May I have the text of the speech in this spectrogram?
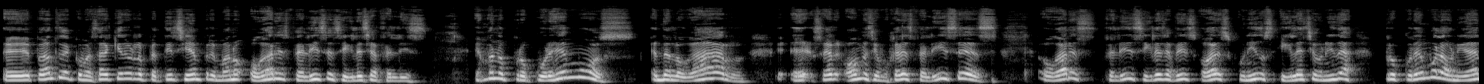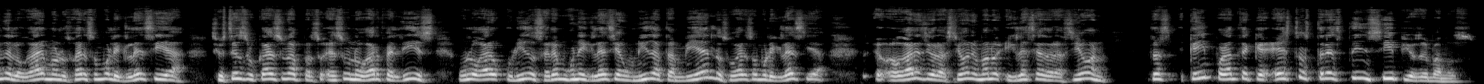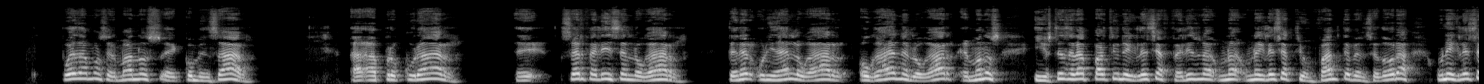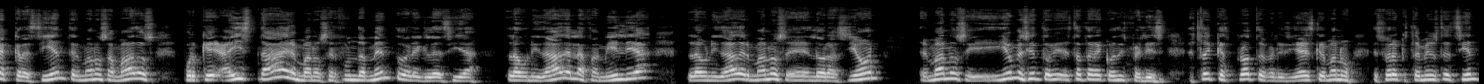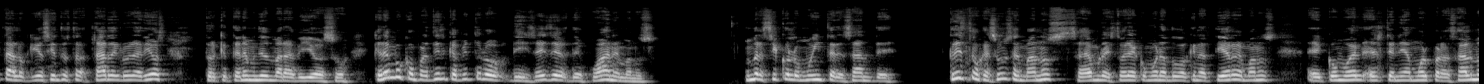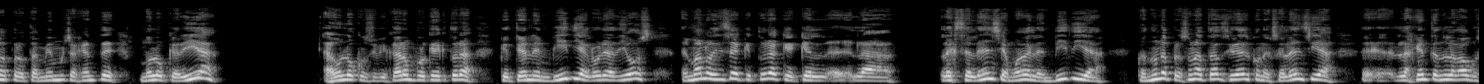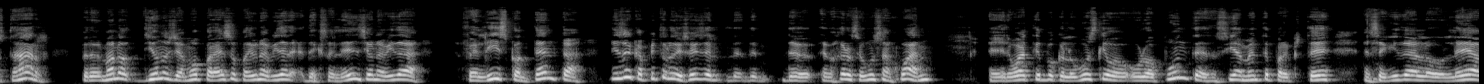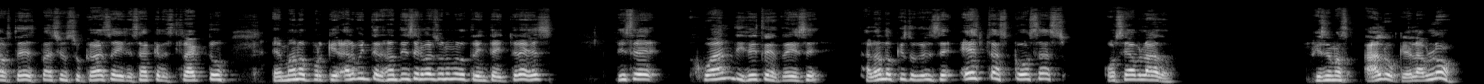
eh, pero antes de comenzar, quiero repetir siempre, hermano, hogares felices, iglesia feliz. Hermano, procuremos en el hogar eh, ser hombres y mujeres felices, hogares felices, iglesia feliz, hogares unidos, iglesia unida. Procuremos la unidad en el hogar, hermano. Los hogares somos la iglesia. Si usted en su casa es, una es un hogar feliz, un hogar unido, seremos una iglesia unida también. Los hogares somos la iglesia. Eh, hogares de oración, hermano, iglesia de oración. Entonces, qué importante que estos tres principios, hermanos, podamos, hermanos, eh, comenzar a, procurar eh, ser feliz en el hogar, tener unidad en el hogar, hogar en el hogar, hermanos, y usted será parte de una iglesia feliz, una, una, una, iglesia triunfante, vencedora, una iglesia creciente, hermanos amados, porque ahí está, hermanos, el fundamento de la iglesia, la unidad en la familia, la unidad, hermanos, en la oración, Hermanos, y yo me siento esta tarde con feliz. Estoy que exploto de felicidad. Es que, hermano, espero que también usted sienta lo que yo siento esta tarde, gloria a Dios, porque tenemos un Dios maravilloso. Queremos compartir el capítulo 16 de, Juan, hermanos. Un versículo muy interesante. Cristo Jesús, hermanos, sabemos la historia cómo él anduvo aquí en la tierra, hermanos, eh, cómo él, él tenía amor para las almas, pero también mucha gente no lo quería. Aún lo crucificaron porque era que tiene envidia, gloria a Dios. Hermano, dice que, que, que la, la excelencia mueve la envidia. Cuando una persona trata de con excelencia, eh, la gente no le va a gustar. Pero hermano, Dios nos llamó para eso, para una vida de excelencia, una vida feliz, contenta. Dice el capítulo 16 de, Evangelio según San Juan, eh, le voy tiempo que lo busque o, lo apunte sencillamente para que usted enseguida lo lea usted despacio en su casa y le saque el extracto. Hermano, porque algo interesante dice el verso número 33, dice Juan 16, 33, dice, hablando Cristo dice, estas cosas os he hablado. Fíjense más algo que él habló.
